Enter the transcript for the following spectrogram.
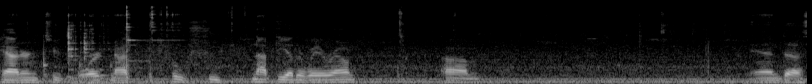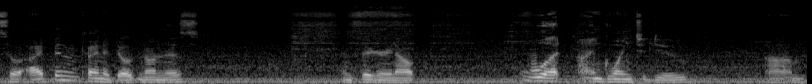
pattern to the board, not oh shoot, not the other way around. Um, and uh, so I've been kind of doting on this and figuring out what I'm going to do. Um,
